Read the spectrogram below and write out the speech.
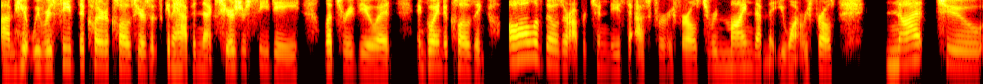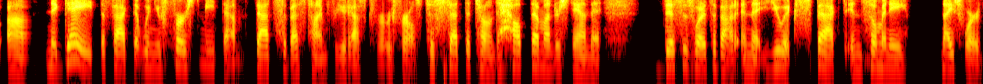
Um, here, we received the clear to close. Here's what's going to happen next. Here's your CD. Let's review it. And going to closing. All of those are opportunities to ask for referrals, to remind them that you want referrals not to um, negate the fact that when you first meet them, that's the best time for you to ask for referrals, to set the tone, to help them understand that this is what it's about and that you expect, in so many nice words,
